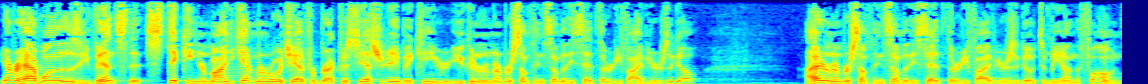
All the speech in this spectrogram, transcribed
You ever have one of those events that stick in your mind? You can't remember what you had for breakfast yesterday, but can you, you can remember something somebody said 35 years ago? I remember something somebody said 35 years ago to me on the phone.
